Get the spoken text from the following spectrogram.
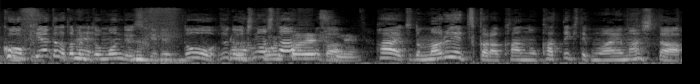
こう気になった方もいると思うんですけれど、ちょっとちのスタッフが、ね、はい、ちょっとマルエツからあの買ってきてもらいました。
